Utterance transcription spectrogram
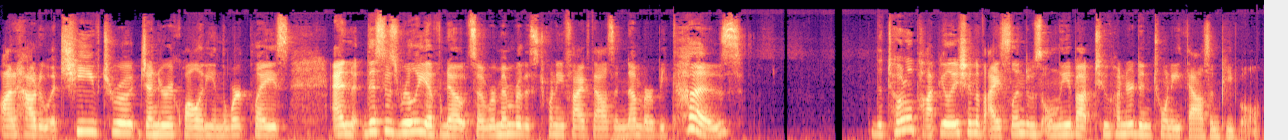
on how to achieve true gender equality in the workplace. And this is really of note. So remember this 25,000 number because the total population of Iceland was only about 220,000 people.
